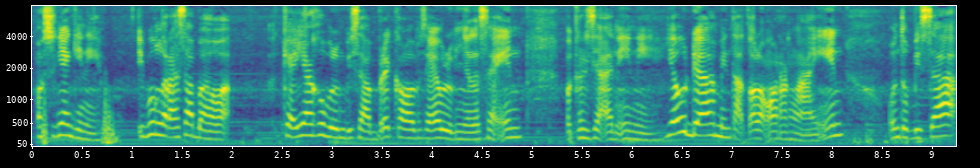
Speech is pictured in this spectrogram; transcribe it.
maksudnya gini ibu ngerasa bahwa kayaknya aku belum bisa break kalau misalnya belum nyelesain pekerjaan ini. Ya udah minta tolong orang lain untuk bisa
